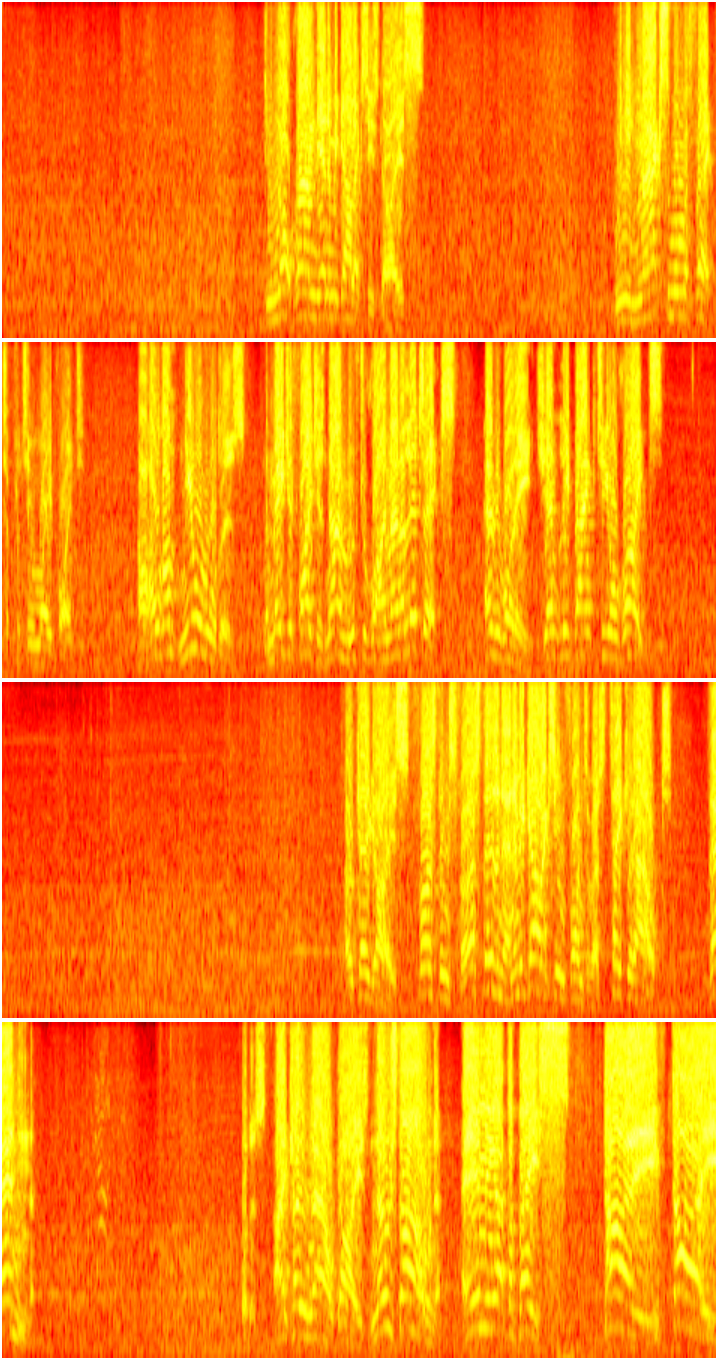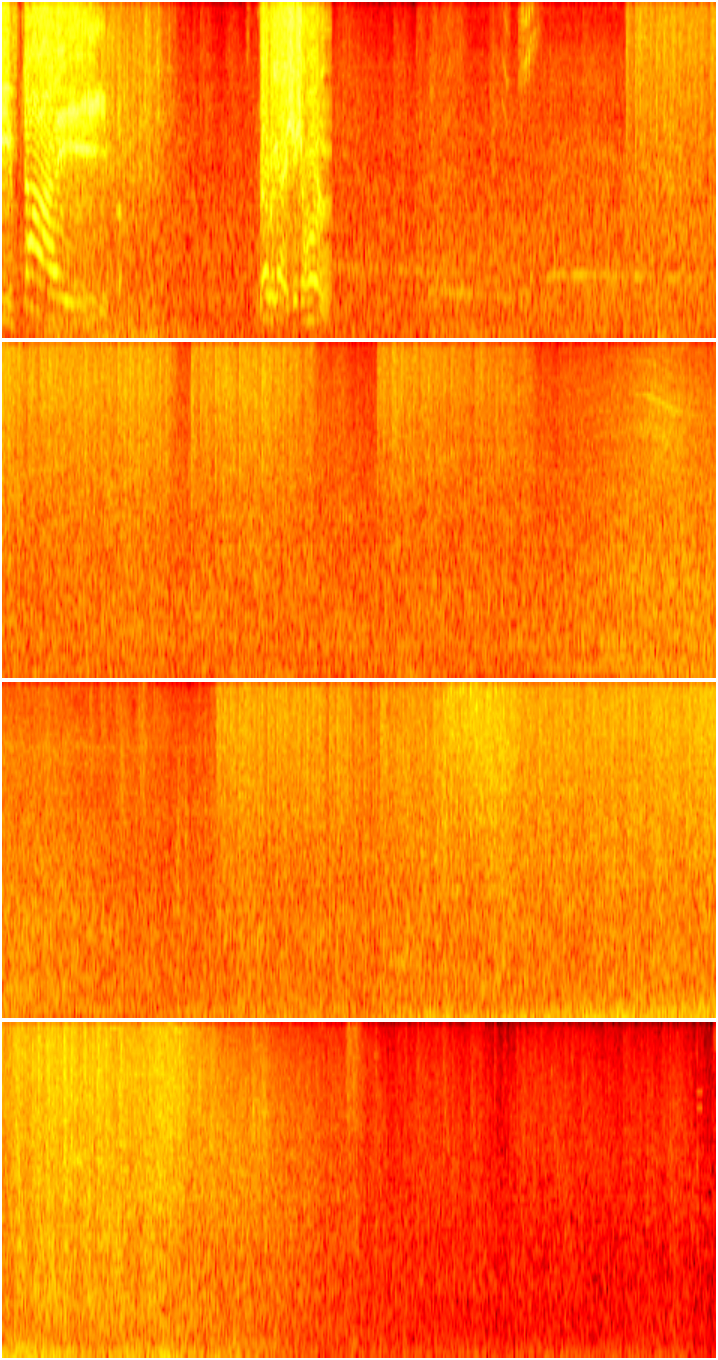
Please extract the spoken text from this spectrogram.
Do not ram the enemy galaxies, guys. We need maximum effect at platoon waypoint. Oh, hold on, newer orders. The major fighters now move to Rime Analytics. Everybody, gently bank to your right. Okay, guys. First things first, there's an enemy galaxy in front of us. Take it out. Then... Orders. I'm coding now, guys. Nose down! Aiming at the base! Dive! Dive! Dive! Remember, guys, use your horn.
